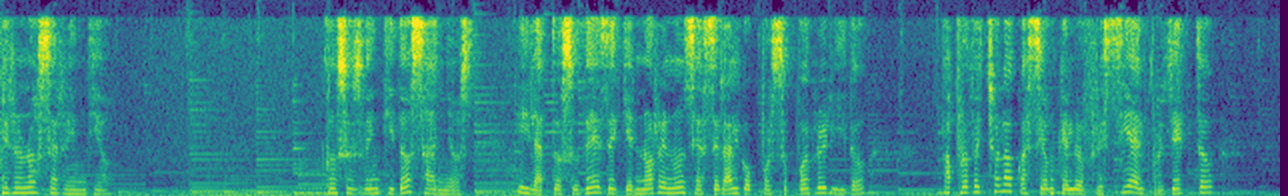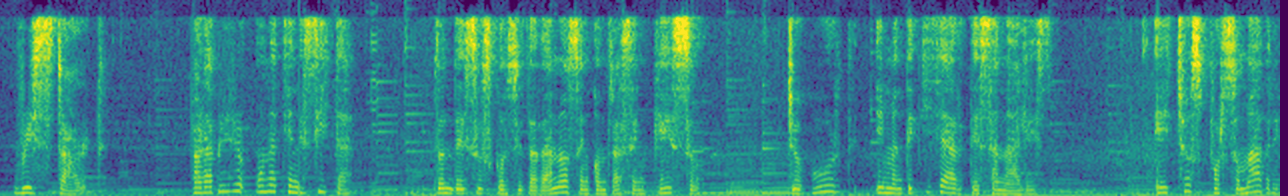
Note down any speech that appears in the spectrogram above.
pero no se rindió con sus 22 años y la tosudez de quien no renuncia a hacer algo por su pueblo herido, aprovechó la ocasión que le ofrecía el proyecto Restart para abrir una tiendecita donde sus conciudadanos encontrasen queso, yogurt y mantequilla artesanales, hechos por su madre,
